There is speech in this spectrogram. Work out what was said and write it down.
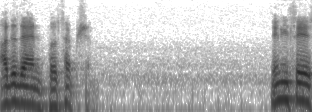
other than perception. Then he says,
